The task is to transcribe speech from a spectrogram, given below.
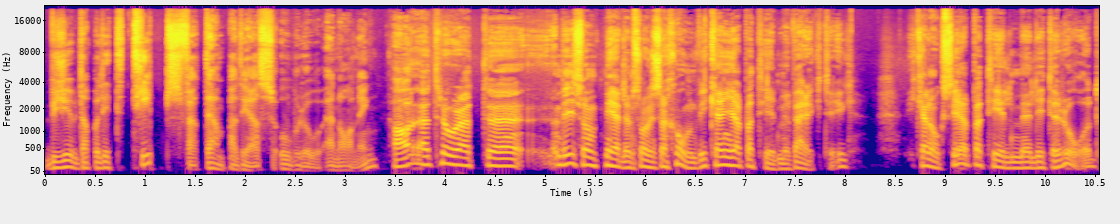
bjuda på lite tips för att dämpa deras oro en aning? Ja, jag tror att eh, vi som medlemsorganisation, vi kan hjälpa till med verktyg. Vi kan också hjälpa till med lite råd.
